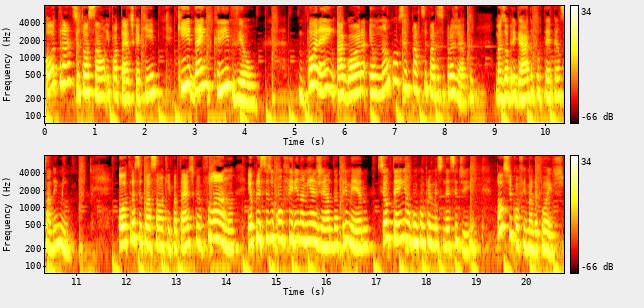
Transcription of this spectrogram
Outra situação hipotética aqui. Que ideia incrível! Porém, agora eu não consigo participar desse projeto, mas obrigada por ter pensado em mim. Outra situação aqui hipotética. Fulano, eu preciso conferir na minha agenda primeiro se eu tenho algum compromisso nesse dia. Posso te confirmar depois?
